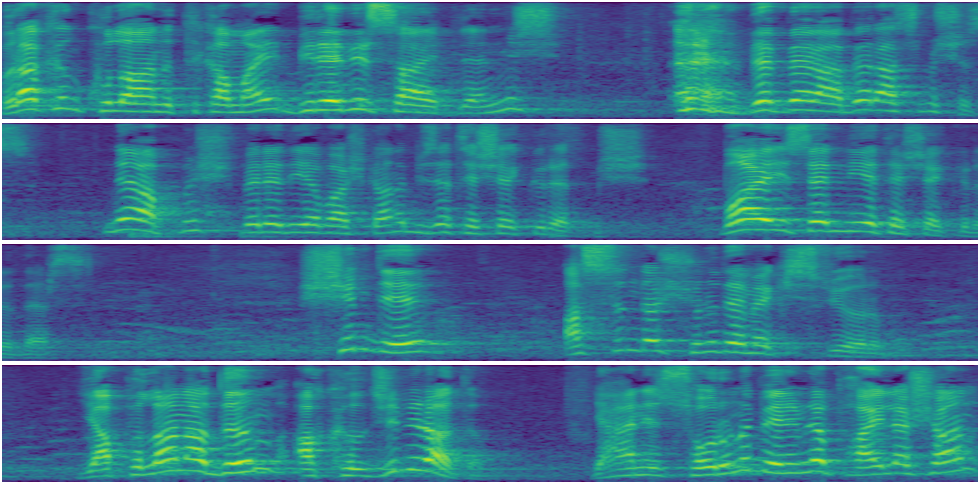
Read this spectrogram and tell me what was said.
bırakın kulağını tıkamayı birebir sahiplenmiş ve beraber açmışız. Ne yapmış? Belediye Başkanı bize teşekkür etmiş. Vay sen niye teşekkür edersin? Şimdi aslında şunu demek istiyorum. Yapılan adım akılcı bir adım. Yani sorunu benimle paylaşan,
